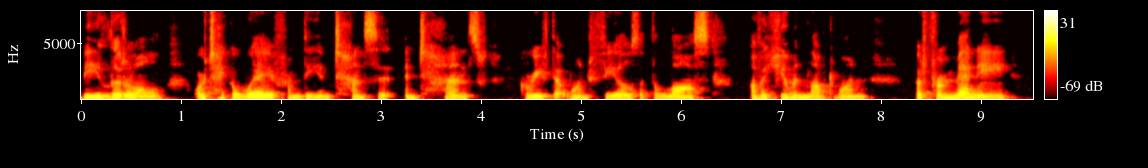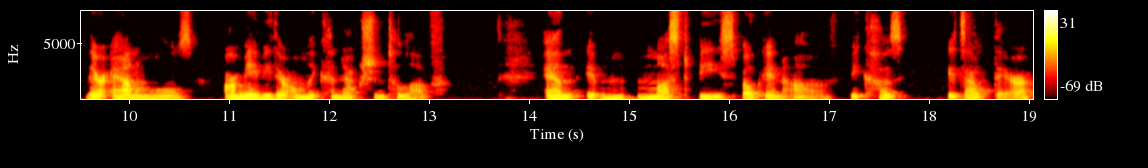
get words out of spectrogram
belittle or take away from the intense intense grief that one feels at the loss of a human loved one. But for many, their animals are maybe their only connection to love and it m- must be spoken of because it's out there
